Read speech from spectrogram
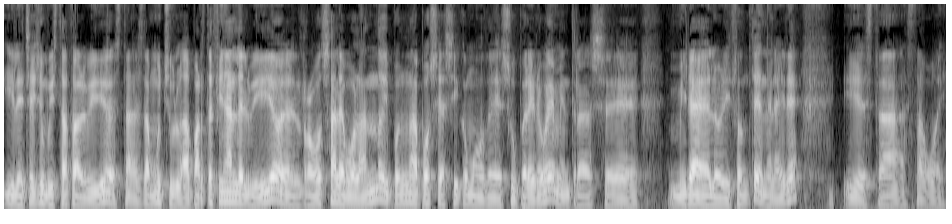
y le echáis un vistazo al vídeo, está, está muy chulo. La parte final del vídeo, el robot sale volando y pone una pose así como de superhéroe mientras eh, mira el horizonte en el aire y está, está guay.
